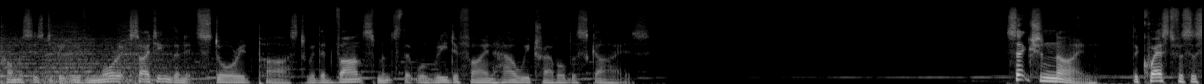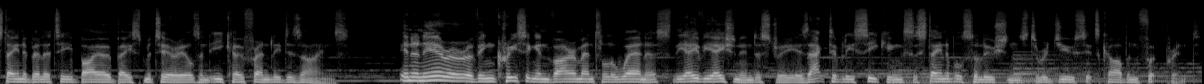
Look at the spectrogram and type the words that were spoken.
promises to be even more exciting than its storied past, with advancements that will redefine how we travel the skies. Section 9. The Quest for Sustainability, Bio-Based Materials and Eco-Friendly Designs. In an era of increasing environmental awareness, the aviation industry is actively seeking sustainable solutions to reduce its carbon footprint.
